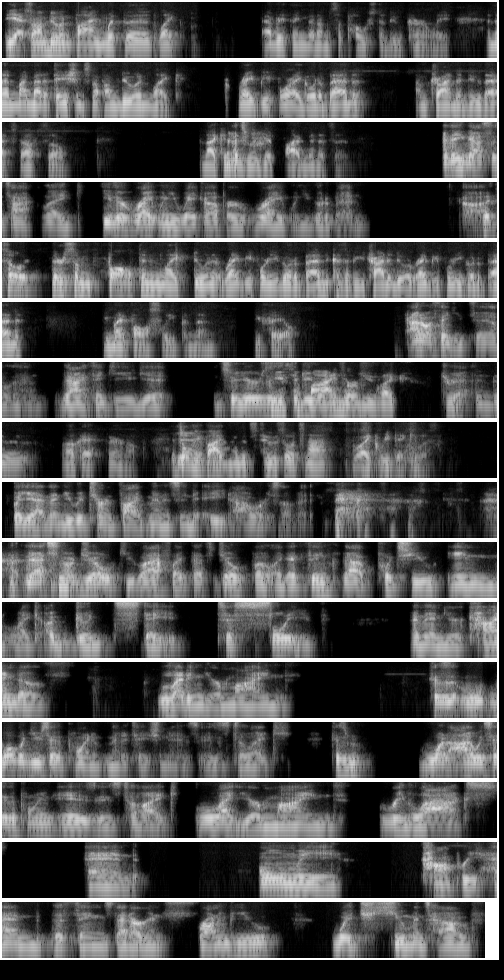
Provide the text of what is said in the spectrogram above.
Yeah, so I'm doing fine with the like everything that I'm supposed to do currently. And then my meditation stuff I'm doing like right before I go to bed. I'm trying to do that stuff. So and I can That's- usually get five minutes in. I think that's the time, like either right when you wake up or right when you go to bed. Uh, But so there's some fault in like doing it right before you go to bed because if you try to do it right before you go to bed, you might fall asleep and then you fail. I don't think you fail then. Then I think you get so yours is Peace to of do mind it for you like drift into. Okay, fair enough. It's Yeah, only five minutes too, so it's not like ridiculous. but yeah, then you would turn five minutes into eight hours of it. That's no joke. You laugh like that's a joke, but like I think that puts you in like a good state to sleep. And then you're kind of letting your mind because what would you say the point of meditation is is to like because what i would say the point is is to like let your mind relax and only comprehend the things that are in front of you which humans have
